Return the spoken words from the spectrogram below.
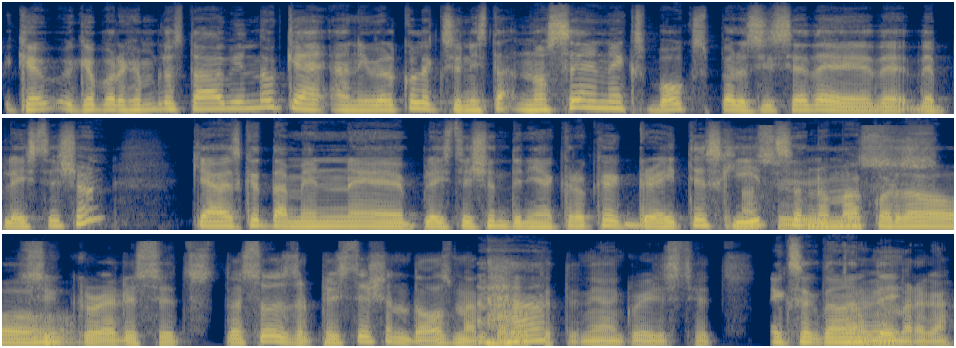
Que, que- que, por ejemplo, estaba viendo que a, a nivel coleccionista, no sé en Xbox, pero sí sé de, de- de PlayStation, que ya ves que también eh, PlayStation tenía, creo que Greatest Ah, Hits, sí, o no me acuerdo. Sí, Greatest Hits. Eso desde el PlayStation 2 me acuerdo Ajá. que tenía Greatest Hits. Estaba Exactamente. bien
